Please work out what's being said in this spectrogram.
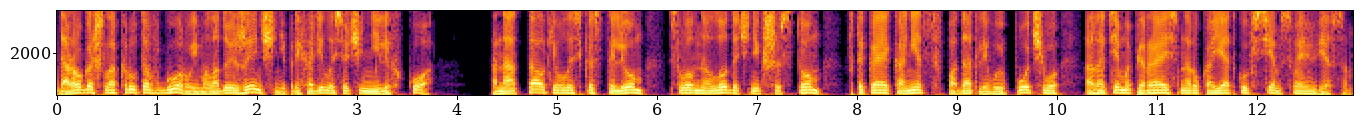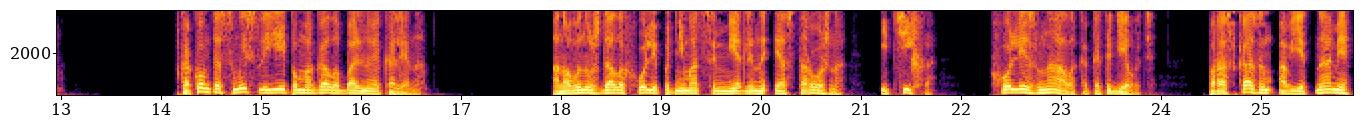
Дорога шла круто в гору, и молодой женщине приходилось очень нелегко. Она отталкивалась костылем, словно лодочник шестом, втыкая конец в податливую почву, а затем опираясь на рукоятку всем своим весом. В каком-то смысле ей помогало больное колено. Оно вынуждало Холли подниматься медленно и осторожно, и тихо. Холли знала, как это делать по рассказам о Вьетнаме,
